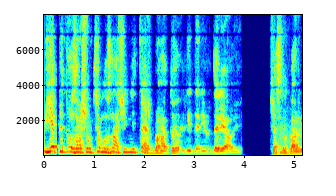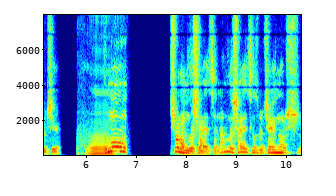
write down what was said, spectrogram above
є підозра, що в цьому значенні теж багато лідерів деряві, чесно кажучи. Тому що нам лишається? Нам лишається, звичайно ж, е,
